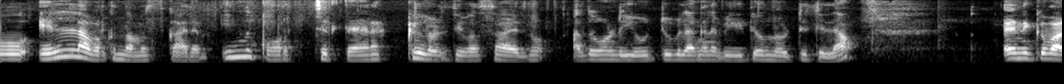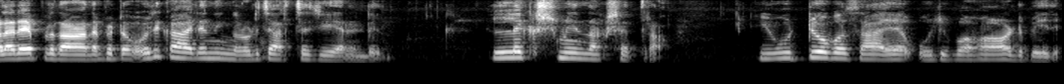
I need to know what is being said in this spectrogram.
ഓ എല്ലാവർക്കും നമസ്കാരം. ഇന്ന് കുറച്ച് തിരക്കുള്ള ഒരു ദിവസമായിരുന്നു. അതുകൊണ്ട് യൂട്യൂബിൽ അങ്ങനെ വീഡിയോ ഒന്നും ഇട്ടിട്ടില്ല. എനിക്ക് വളരെ പ്രധാനപ്പെട്ട ഒരു കാര്യം നിങ്ങളോട് ചർച്ച ചെയ്യാനുണ്ട്. ലക്ഷ്മി നക്ഷത്രം. യൂട്യൂബേഴ്സായ ഒരുപാട് പേര്.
